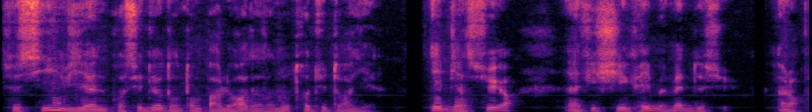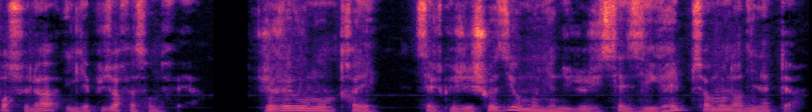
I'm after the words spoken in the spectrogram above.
ceci via une procédure dont on parlera dans un autre tutoriel. Et bien sûr, un fichier GRIB à mettre dessus. Alors pour cela, il y a plusieurs façons de faire. Je vais vous montrer celle que j'ai choisie au moyen du logiciel ZGRIB sur mon ordinateur.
